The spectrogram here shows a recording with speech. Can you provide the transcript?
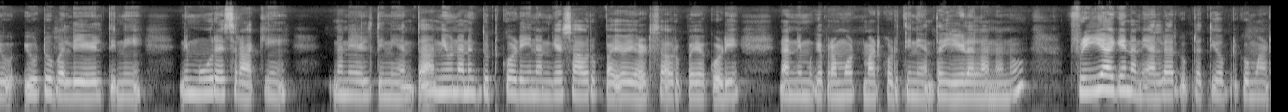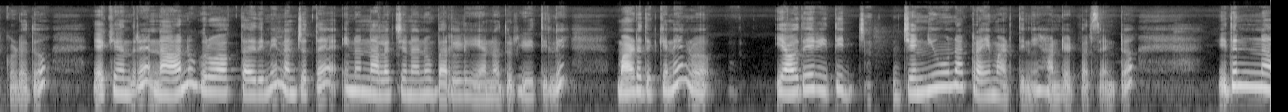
ಯೂ ಯೂಟ್ಯೂಬಲ್ಲಿ ಹೇಳ್ತೀನಿ ನಿಮ್ಮ ಊರ ಹೆಸ್ರು ಹಾಕಿ. ನಾನು ಹೇಳ್ತೀನಿ ಅಂತ. ನೀವು ನನಗೆ ದುಡ್ಡು ಕೊಡಿ, ನನಗೆ ಸಾವಿರ ರೂಪಾಯೋ, ಎರಡು ಸಾವಿರ ರೂಪಾಯೋ ಕೊಡಿ, ನಾನು ನಿಮಗೆ ಪ್ರಮೋಟ್ ಮಾಡಿಕೊಡ್ತೀನಿ ಅಂತ ಹೇಳಲ್ಲ ನಾನು. ಫ್ರೀಯಾಗೆ ನಾನು ಎಲ್ಲರಿಗೂ ಪ್ರತಿಯೊಬ್ಬರಿಗೂ ಮಾಡಿಕೊಡೋದು. ಯಾಕೆ ಅಂದರೆ ನಾನು ಗ್ರೋ ಆಗ್ತಾ ಇದ್ದೀನಿ ನನ್ನ ಜೊತೆ ಇನ್ನೊಂದು ನಾಲ್ಕು ಜನನೂ ಬರಲಿ ಅನ್ನೋದು ರೀತಿಲಿ ಮಾಡೋದಕ್ಕೇ ಯಾವುದೇ ರೀತಿ ಜೆನ್ಯೂನಾಗಿ ಟ್ರೈ ಮಾಡ್ತೀನಿ ಹಂಡ್ರೆಡ್ ಪರ್ಸೆಂಟು ಇದನ್ನು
